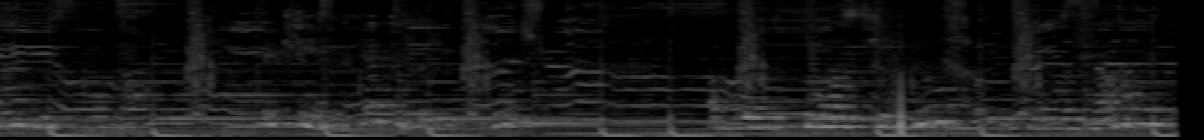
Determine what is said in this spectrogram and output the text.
гарні слова. Такі, як я тебе люблю, або я вас люблю, і поважаю, і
